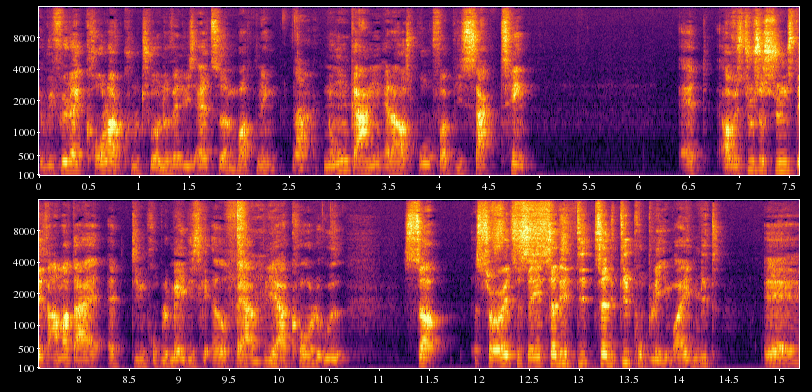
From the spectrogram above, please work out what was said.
Vi føler ikke, call-out-kultur nødvendigvis altid er mobning. nej. Nogle gange er der også brug for at blive sagt ting, at, og hvis du så synes, det rammer dig, at din problematiske adfærd bliver callet ud, så, sorry to say, så er det dit, så er det dit problem, og ikke mit. Øh,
